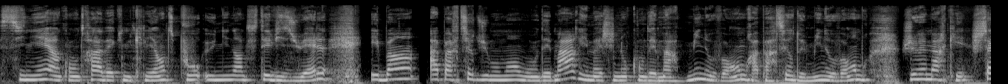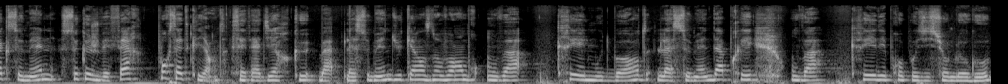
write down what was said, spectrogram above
signer un contrat avec une cliente pour une identité visuelle, et eh ben à partir du moment où on démarre, imaginons qu'on démarre mi-novembre, à partir de mi-novembre, je vais marquer chaque semaine ce que je vais faire pour cette cliente. C'est-à-dire que bah, la semaine du 15 novembre, on va créer le mood board, la semaine d'après, on va créer des propositions de logo,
